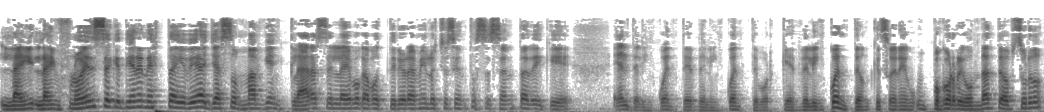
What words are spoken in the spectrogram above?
la, la, influencia que tienen esta idea ya son más bien claras en la época posterior a 1860 de que el delincuente es delincuente porque es delincuente, aunque suene un poco redundante o absurdo,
